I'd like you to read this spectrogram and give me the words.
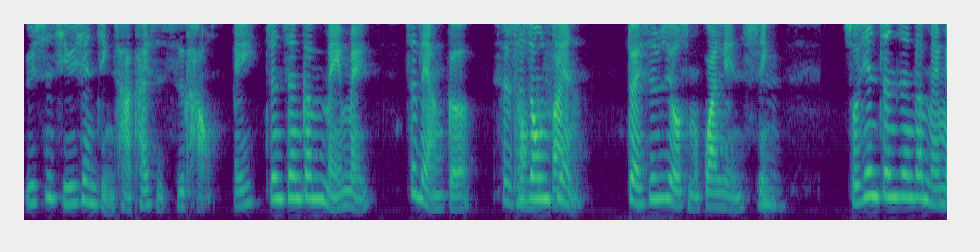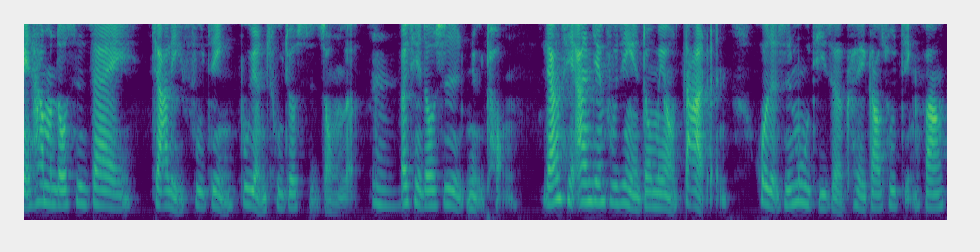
于是崎玉县警察开始思考：诶，珍珍跟美美这两个失踪件，对，是不是有什么关联性？嗯首先，珍珍跟美美他们都是在家里附近不远处就失踪了。嗯而且都是女童。两起案件附近也都没有大人或者是目击者可以告诉警方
